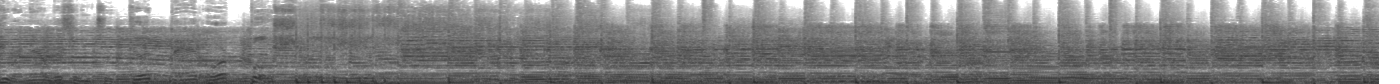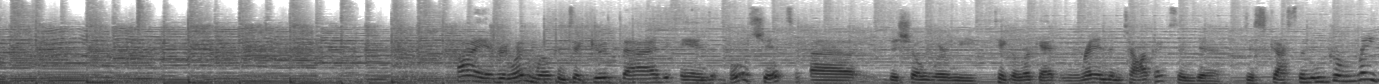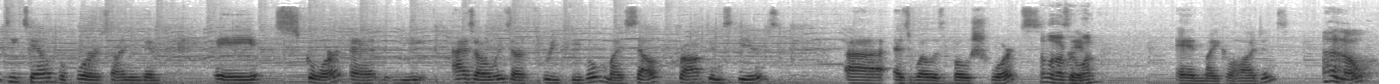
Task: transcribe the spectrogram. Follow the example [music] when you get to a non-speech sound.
You are now listening to Good, Bad, or Bullshit. Hi, everyone. Welcome to Good, Bad, and Bullshit, uh, the show where we take a look at random topics and uh, discuss them in great detail before assigning them a score. And we, as always, are three people myself, Crofton Steers, uh, as well as Beau Schwartz. Hello, everyone. And Michael Hodgins. Hello.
